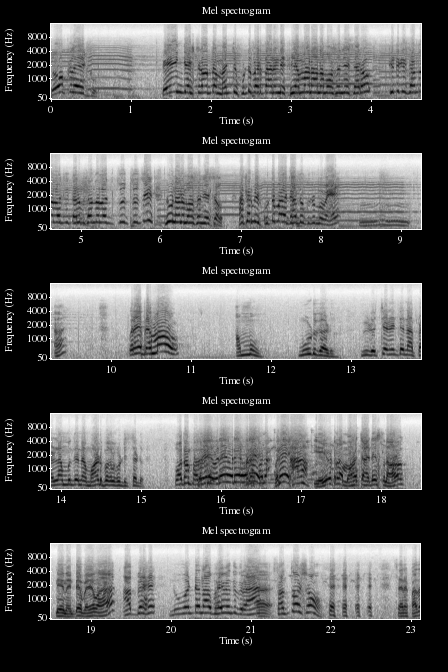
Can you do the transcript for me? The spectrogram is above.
జోకులేకు పేయింగ్ గెస్ట్ అంతా మంచి ఫుడ్ పెడతానని మీ అమ్మ నాన్న మోసం చేశారు. కిటికీ సందులోంచి తలుపు సందులోంచి చూసి చూసి నువ్వు నన్ను మోసం చేశావు. అసలు మీ కుటుంబమే కాదు కుటుంబమే. ఆ? ఒరే బ్రహ్మం. అమ్ము మూడుగాడు. వీడు వచ్చాడంటే నా పెళ్ళ ముందే నా మాడు పగల కొట్టిస్తాడు పోదాం ఏమిట్రా మొహం చాటేస్తున్నావు? నేనంటే భయమా? అబ్బే నువ్వంటే నాకు భయం ఎందుకురా. సంతోషం. సరే పద.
